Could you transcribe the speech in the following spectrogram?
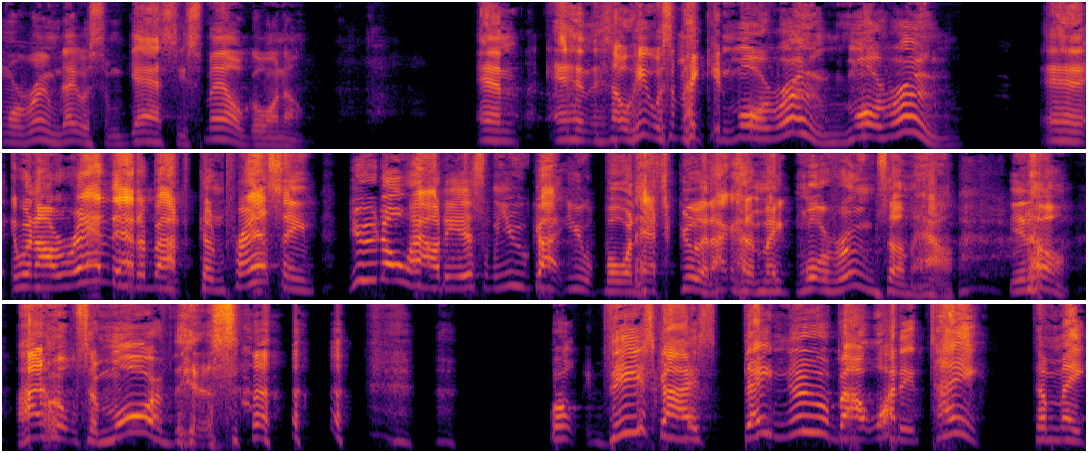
more room, there was some gassy smell going on. And, and so he was making more room, more room. And when I read that about compressing, you know how it is when you got you, boy, that's good. I got to make more room somehow. You know, I want some more of this. well, these guys, they knew about what it takes to make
